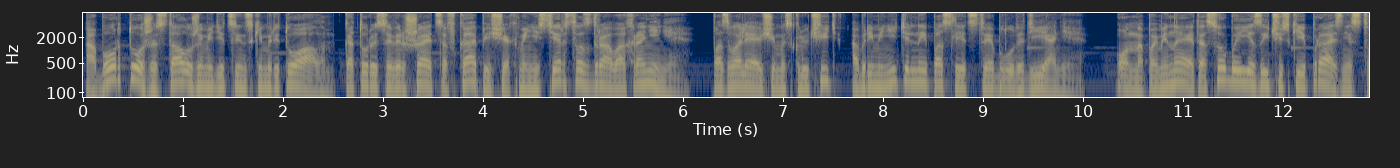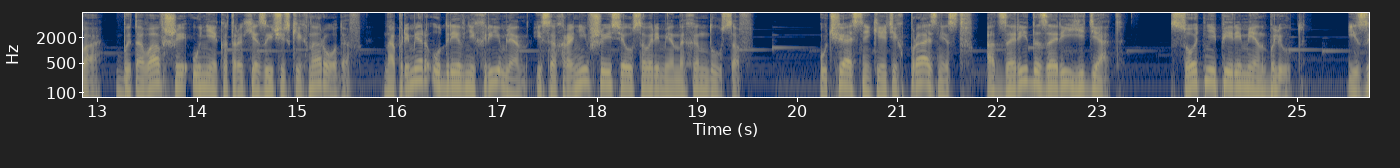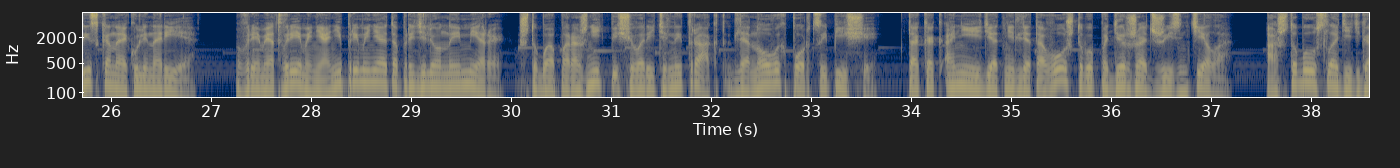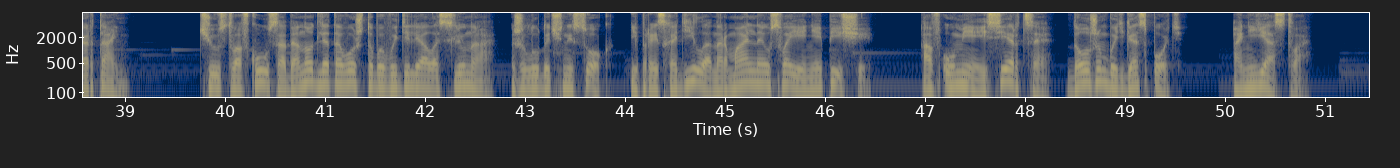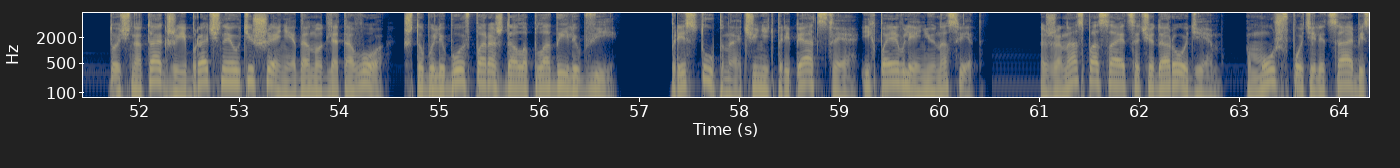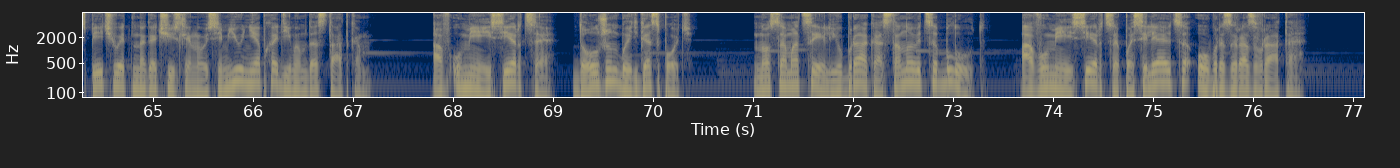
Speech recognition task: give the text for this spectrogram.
Аборт тоже стал уже медицинским ритуалом, который совершается в капищах Министерства здравоохранения, позволяющим исключить обременительные последствия блудодеяния. Он напоминает особые языческие празднества, бытовавшие у некоторых языческих народов, например, у древних римлян и сохранившиеся у современных индусов. Участники этих празднеств от зари до зари едят сотни перемен блюд – изысканная кулинария. Время от времени они применяют определенные меры, чтобы опорожнить пищеварительный тракт для новых порций пищи, так как они едят не для того, чтобы поддержать жизнь тела, а чтобы усладить гортань. Чувство вкуса дано для того, чтобы выделялась слюна, желудочный сок и происходило нормальное усвоение пищи. А в уме и сердце должен быть Господь, а не яство – Точно так же и брачное утешение дано для того, чтобы любовь порождала плоды любви. Преступно чинить препятствия их появлению на свет. Жена спасается чадородием, муж в поте лица обеспечивает многочисленную семью необходимым достатком. А в уме и сердце должен быть Господь. Но самоцелью брака становится блуд, а в уме и сердце поселяются образы разврата –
